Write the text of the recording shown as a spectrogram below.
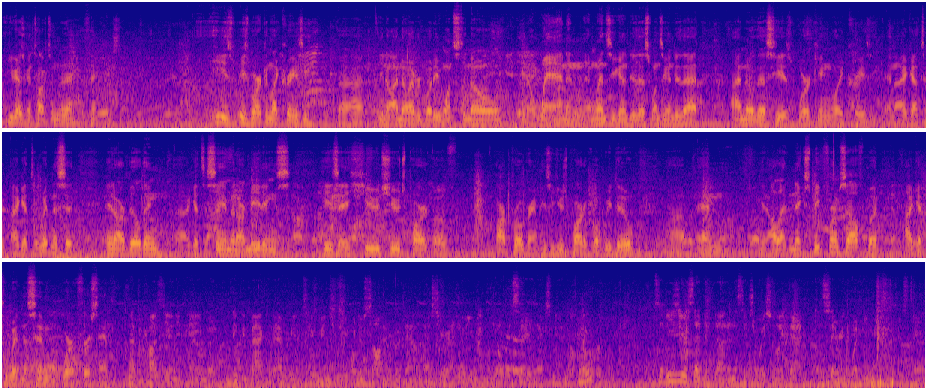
you guys are going to talk to him today, I think. He's, he's working like crazy. Uh, you know, I know everybody wants to know, you know, when and, and when's he going to do this, when's he going to do that. I know this. He is working like crazy, and I got to I get to witness it in our building. Uh, I get to see him in our meetings. He's a huge, huge part of our program. He's a huge part of what we do, uh, and you know, I'll let Nick speak for himself, but I get to witness him work firsthand. Not to cause you any pain, but thinking back to that week two injury when you saw him go down last year, I know you, you always say next man up. Is it easier said than done in a situation like that, considering what he means to this team?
